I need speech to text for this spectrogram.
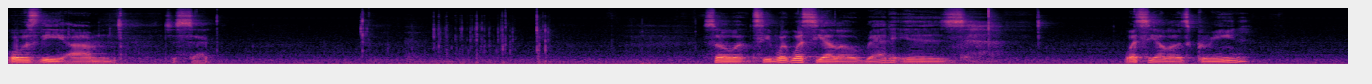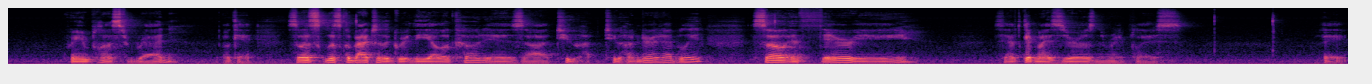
what was the um, just sec. So let's see what, what's yellow? Red is what's yellow? Is green? Green plus red? Okay so let's let's go back to the the yellow code is uh, two, 200 I believe so in theory, so I have to get my zeros in the right place. Okay,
